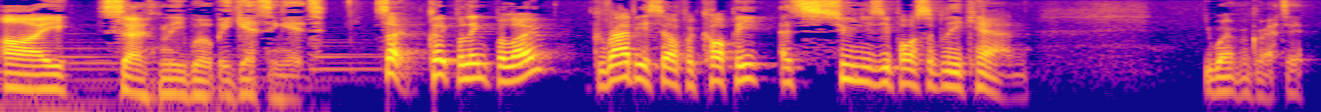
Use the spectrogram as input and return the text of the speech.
I certainly will be getting it. So, click the link below, grab yourself a copy as soon as you possibly can. You won't regret it.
